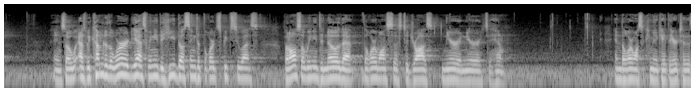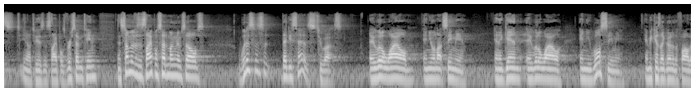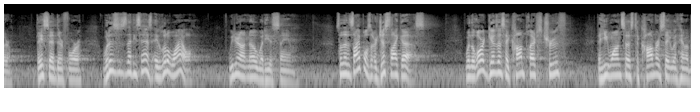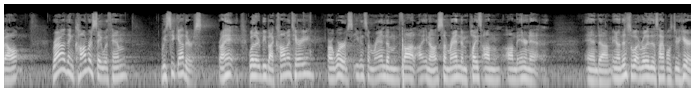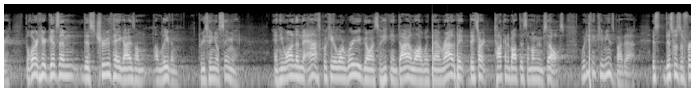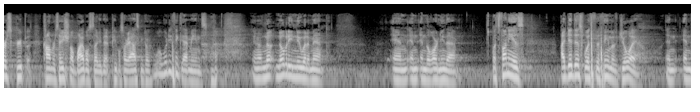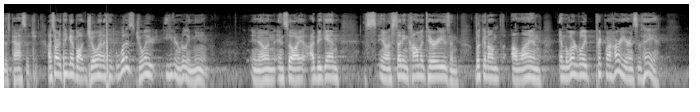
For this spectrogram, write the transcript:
And so as we come to the word, yes, we need to heed those things that the Lord speaks to us, but also we need to know that the Lord wants us to draw us nearer and nearer to him. And the Lord wants to communicate here to this, you know, to his disciples. Verse 17, and some of his disciples said among themselves, What is this that he says to us? A little while, and you will not see me. And again, a little while, and you will see me. And because I go to the Father. They said, therefore, What is this that he says? A little while. We do not know what he is saying. So the disciples are just like us. When the Lord gives us a complex truth that he wants us to conversate with him about, rather than conversate with him, we seek others, right? Whether it be by commentary or worse, even some random thought, uh, you know, some random place on, on the internet. And, um, you know, this is what really the disciples do here. The Lord here gives them this truth hey, guys, I'm, I'm leaving. Pretty soon you'll see me. And he wanted them to ask, okay, Lord, where are you going? So he can dialogue with them. Rather, they, they start talking about this among themselves. What do you think he means by that? This, this was the first group conversational Bible study that people started asking, well, what do you think that means? you know, no, nobody knew what it meant and, and, and the Lord knew that. What's funny is I did this with the theme of joy in, in this passage. I started thinking about joy, and I think, what does joy even really mean? You know, and, and so I, I began, you know, studying commentaries and looking on online, and, and the Lord really pricked my heart here and says, hey,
